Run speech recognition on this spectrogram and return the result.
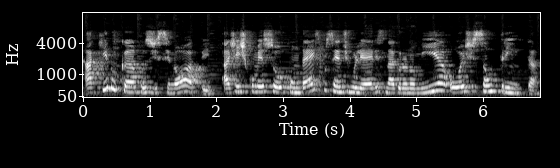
Aqui no campus de Sinop, a gente começou com 10% de mulheres na agronomia, hoje são 30%.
